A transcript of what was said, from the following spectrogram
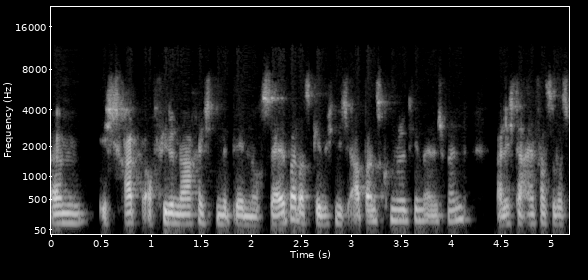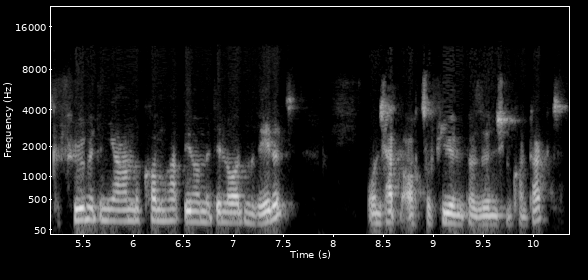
Ähm, ich schreibe auch viele Nachrichten mit denen noch selber, das gebe ich nicht ab ans Community Management, weil ich da einfach so das Gefühl mit den Jahren bekommen habe, wie man mit den Leuten redet. Und ich habe auch zu vielen persönlichen Kontakt.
